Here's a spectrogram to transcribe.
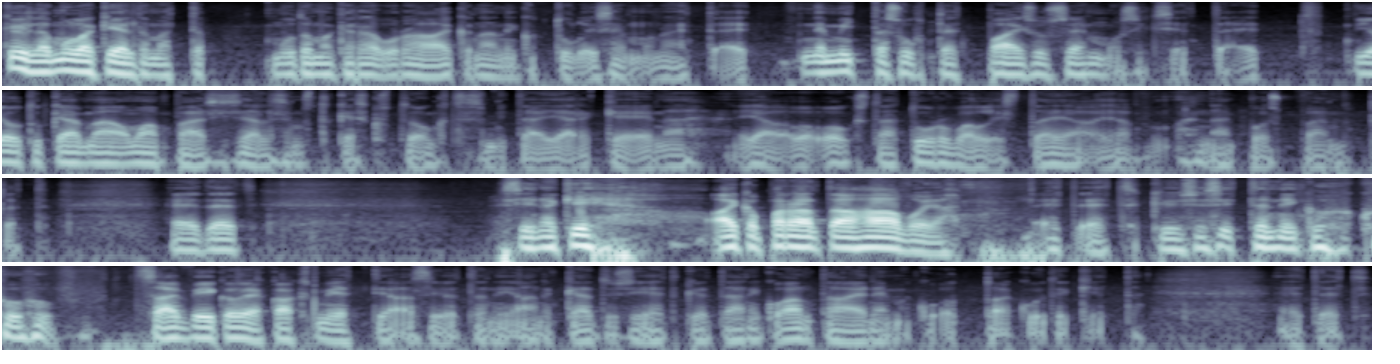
kyllä, mulla kieltämättä muutama kerran uraa aikana niin tuli semmoinen, että, että ne mittasuhteet paisu semmoisiksi, että, että joutui käymään oman pään sisällä semmoista keskustelua, onko tässä mitään järkeä enää ja onko tämä turvallista ja, ja näin poispäin. Mutta et, et, et, siinäkin aika parantaa haavoja. Et, et, kyllä se sitten, niin kuin, kun sai viikon ja kaksi miettiä asioita, niin aina käyty siihen, että kyllä tämä niin kuin antaa enemmän kuin ottaa kuitenkin. Että, et, et,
